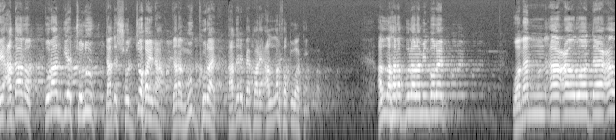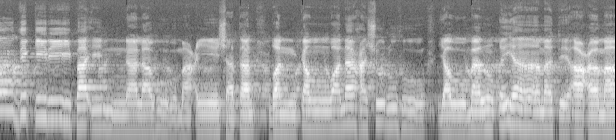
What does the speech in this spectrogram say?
এই আদালত কোরআন দিয়ে চলুক, যাদের সহ্য হয় না, যারা মুখ ঘুরায়, তাদের ব্যাপারে আল্লাহর ফতুয়া কি? আল্লাহ রাব্বুল আলামিন বলেন ومن أعرض عن ذكري فإن له معيشة ضنكا ونحشره يوم القيامة أعمى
